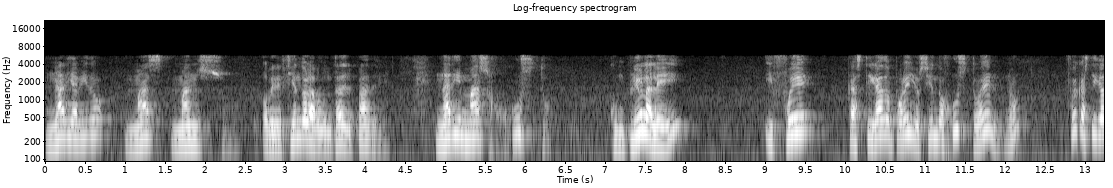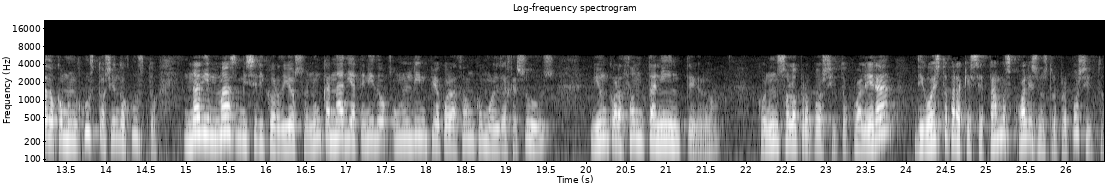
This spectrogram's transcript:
Nadie ha habido más manso, obedeciendo la voluntad del Padre. Nadie más justo. Cumplió la ley y fue castigado por ello, siendo justo él, ¿no? Fue castigado como injusto siendo justo. Nadie más misericordioso, nunca nadie ha tenido un limpio corazón como el de Jesús, ni un corazón tan íntegro, con un solo propósito. ¿Cuál era? Digo esto para que sepamos cuál es nuestro propósito.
